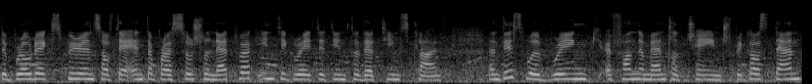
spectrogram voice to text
the broader experience of their enterprise social network integrated into their Teams client. And this will bring a fundamental change because then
